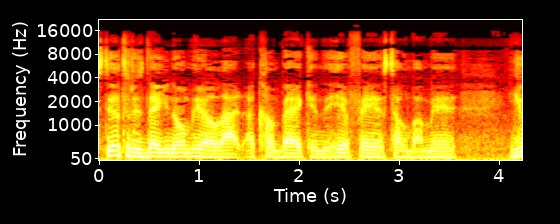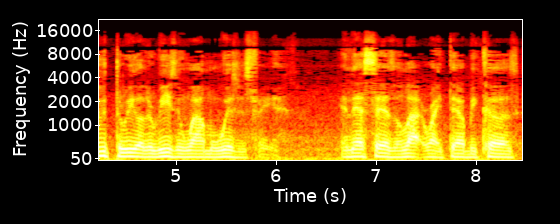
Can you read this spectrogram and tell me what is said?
Still to this day, you know, I'm here a lot. I come back and to hear fans talking about, man, you three are the reason why I'm a Wizards fan. And that says a lot right there because,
